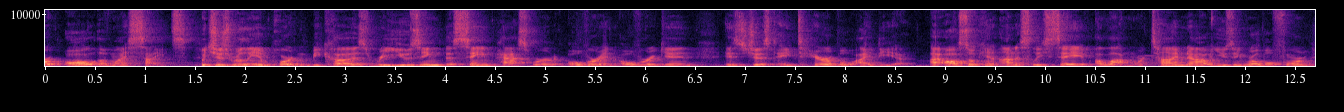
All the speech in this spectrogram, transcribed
for all of my sites, which is really important because reusing the same password over and over again is just a terrible idea. I also can honestly save a lot more time now using RoboForm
